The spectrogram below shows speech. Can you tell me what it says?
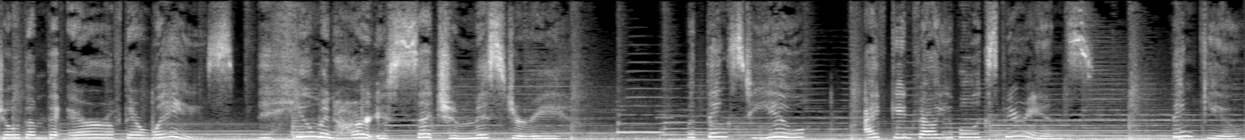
Show them the error of their ways. The human heart is such a mystery. But thanks to you, I've gained valuable experience. Thank you.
